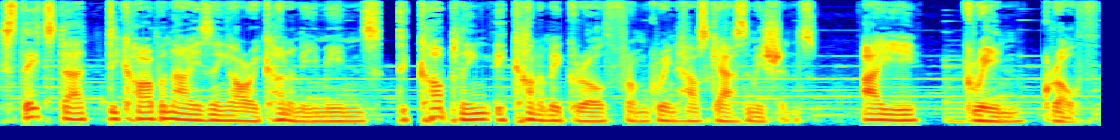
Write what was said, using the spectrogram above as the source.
states that decarbonizing our economy means decoupling economic growth from greenhouse gas emissions, i.e., green growth.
